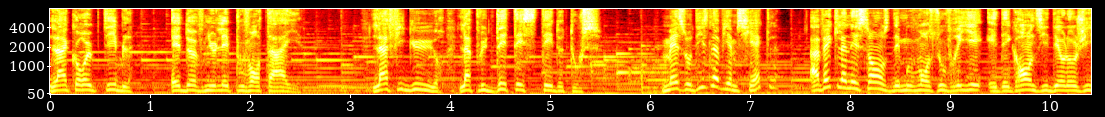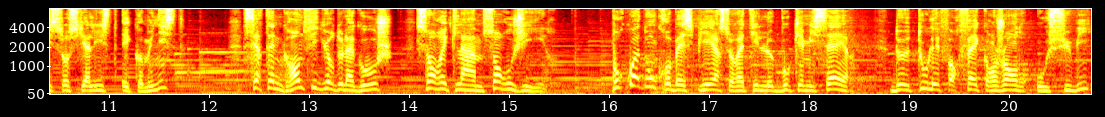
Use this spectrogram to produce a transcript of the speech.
L'incorruptible est devenu l'épouvantail, la figure la plus détestée de tous. Mais au XIXe siècle, avec la naissance des mouvements ouvriers et des grandes idéologies socialistes et communistes, certaines grandes figures de la gauche s'en réclament sans rougir. Pourquoi donc Robespierre serait-il le bouc émissaire de tous les forfaits qu'engendre ou subit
